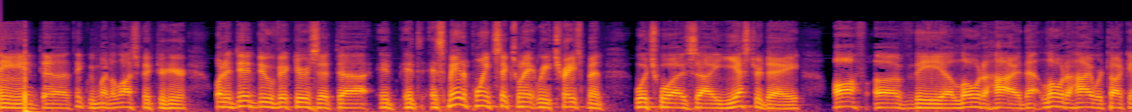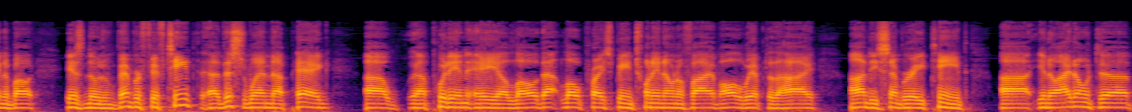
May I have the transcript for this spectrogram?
and uh, I think we might have lost Victor here. What it did do, Victor, is it, uh, it, it it's made a .618 retracement, which was uh, yesterday off of the low to high. That low to high we're talking about is November 15th. this is when PEG put in a low, that low price being 29.05 all the way up to the high on December 18th. Uh, you know, I don't. Uh,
